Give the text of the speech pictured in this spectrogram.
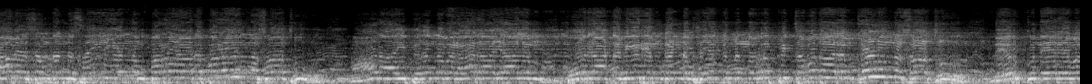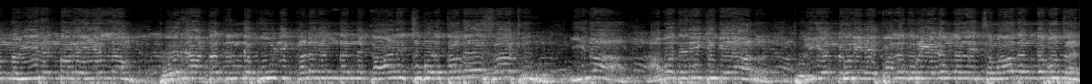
ആവേശം തന്റെ ശൈലി എന്നും പറയാതെ പറയുന്ന സാധു. ആണായി പിറന്നവർ ആരായാലും പോരാട്ട വീര്യം കണ്ട് ഭയക്കുമെന്ന് ഉറപ്പിച്ച അവതാരം കൊള്ളുന്ന സാധു. നേർക്കുനേരെ വന്ന വീരന്മാരെ എല്ലാം പോരാട്ടത്തിന്റെ പൂഴിക്കടകൻ തന്നെ കാണിച്ചു കൊടുത്ത അതേ സാധു. ഇതാ അവതരിക്കുകയാണ്. പുലിയന്നൂരിനെ പലകുറി ഇടങ്ങളിച്ച മാതംഗപുത്രൻ.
